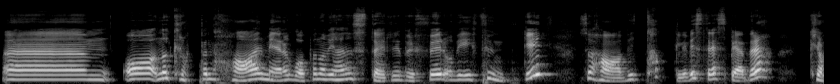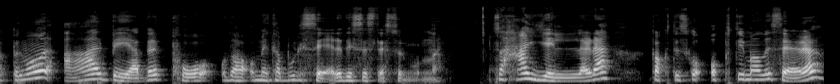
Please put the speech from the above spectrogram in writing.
Um, og når kroppen har mer å gå på, når vi har en større buffer og vi funker, så vi, takler vi stress bedre. kroppen vår er bedre på å, da, å metabolisere disse stresshormonene. Så her gjelder det faktisk å optimalisere,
